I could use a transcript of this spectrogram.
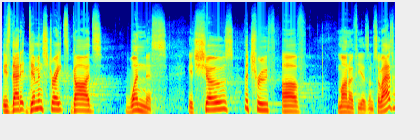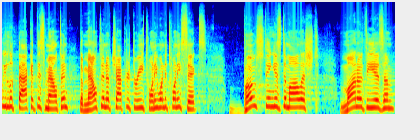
is that it demonstrates God's oneness. It shows the truth of monotheism. So, as we look back at this mountain, the mountain of chapter 3, 21 to 26, boasting is demolished, monotheism,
